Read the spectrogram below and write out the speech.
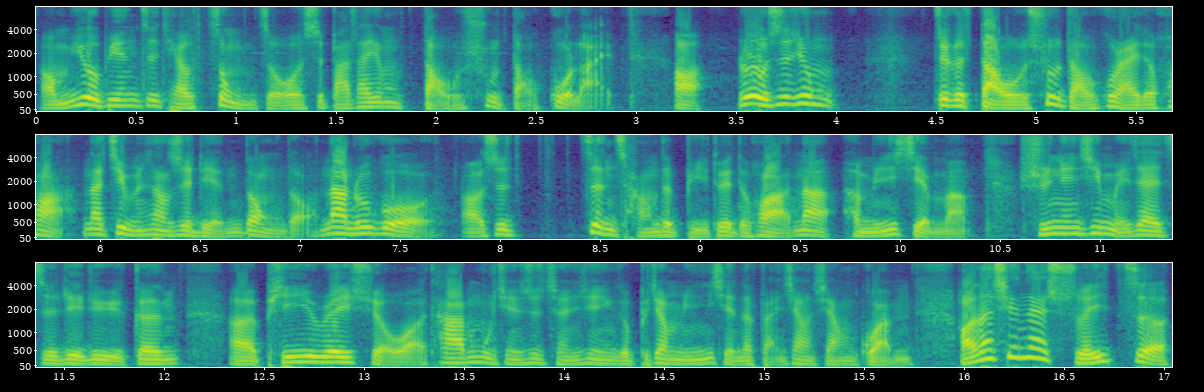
我们右边这条纵轴是把它用倒数倒过来。好，如果是用这个倒数倒过来的话，那基本上是联动的。那如果啊是正常的比对的话，那很明显嘛，十年期美债殖利率跟呃 PE ratio 啊，它目前是呈现一个比较明显的反向相关。好，那现在随着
